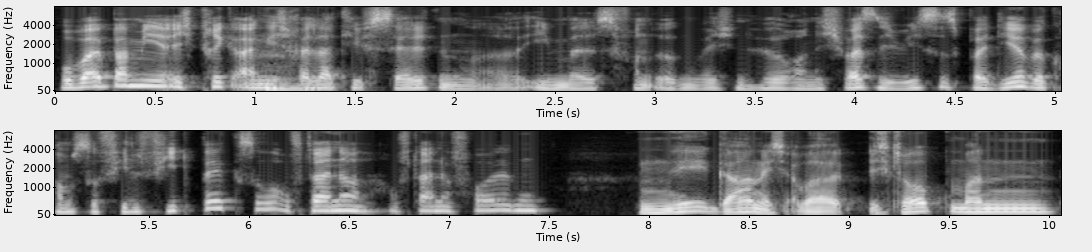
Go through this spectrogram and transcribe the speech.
Wobei bei mir, ich krieg eigentlich mhm. relativ selten äh, E-Mails von irgendwelchen Hörern. Ich weiß nicht, wie ist es bei dir? Bekommst du viel Feedback so auf deine, auf deine Folgen? Nee, gar nicht. Aber ich glaube, man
